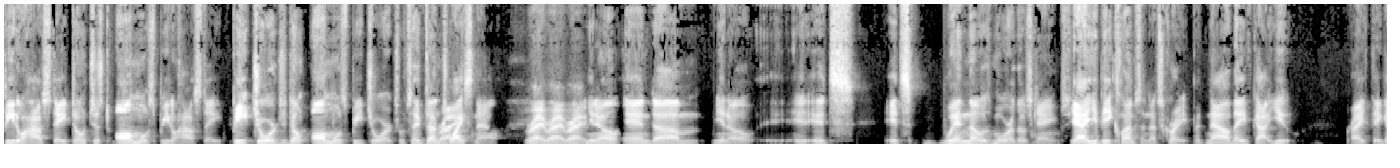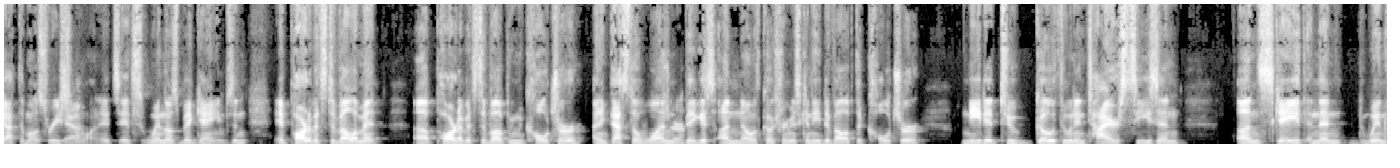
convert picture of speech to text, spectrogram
beat Ohio State. Don't just almost beat Ohio State. Beat Georgia. Don't almost beat Georgia, which they've done Right. twice now. Right, right, right. You know, and um, you know, it, it's it's win those more of those games. Yeah, you beat Clemson. That's great, but now they've got you, right? They got the most recent Yeah. one. It's it's win those big games, and and part of it's development. Uh, part of it's developing the culture. I think that's the one Sure. biggest unknown with Coach is can he develop the culture needed to go through an entire season unscathed and then win?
